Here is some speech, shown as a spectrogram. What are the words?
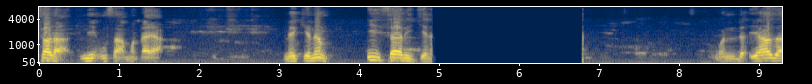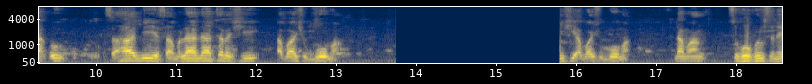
tara ni in samu ɗaya. Me kenan? Isari kenan. Wanda ya zaɓi sahabi ya samu lada tara shi a bashi goma. Shi a bashi goma. Dama sufofinsu ne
